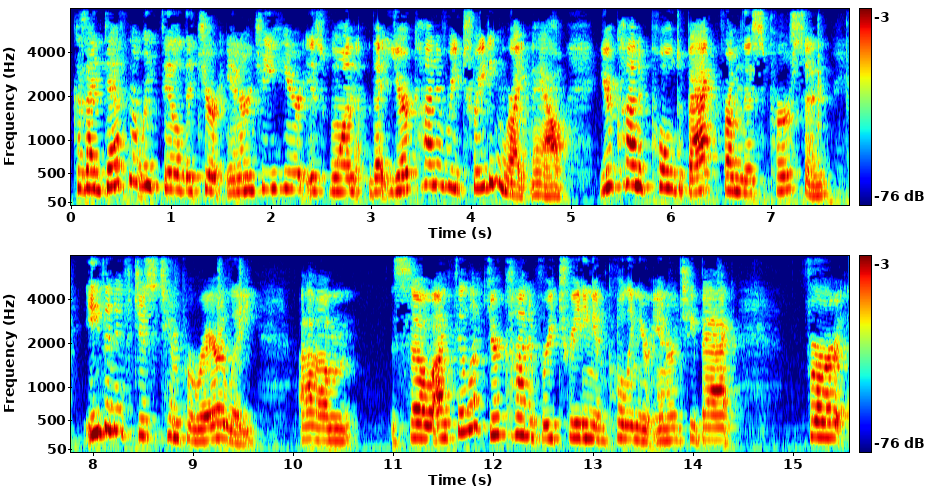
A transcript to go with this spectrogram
because I definitely feel that your energy here is one that you're kind of retreating right now. You're kind of pulled back from this person even if just temporarily. Um, so I feel like you're kind of retreating and pulling your energy back. For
